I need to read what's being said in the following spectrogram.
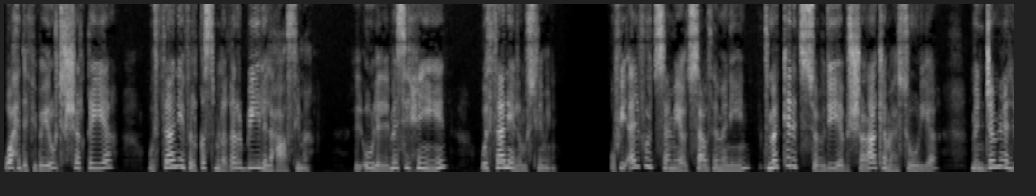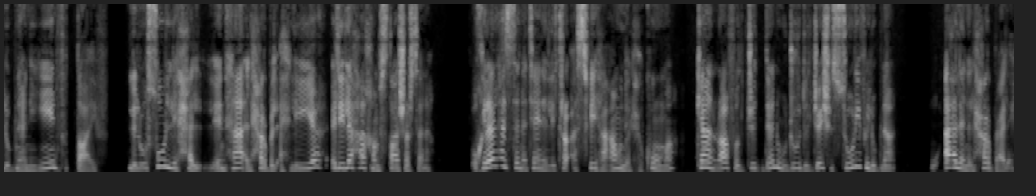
واحدة في بيروت الشرقية والثانية في القسم الغربي للعاصمة الأولى للمسيحيين والثانية للمسلمين. وفي 1989 تمكنت السعودية بالشراكة مع سوريا من جمع اللبنانيين في الطائف. للوصول لحل لإنهاء الحرب الأهلية اللي لها 15 سنة. وخلال هالسنتين اللي ترأس فيها عون الحكومة كان رافض جدا وجود الجيش السوري في لبنان وأعلن الحرب عليه.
